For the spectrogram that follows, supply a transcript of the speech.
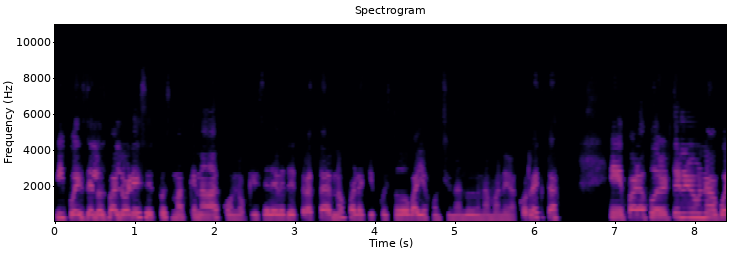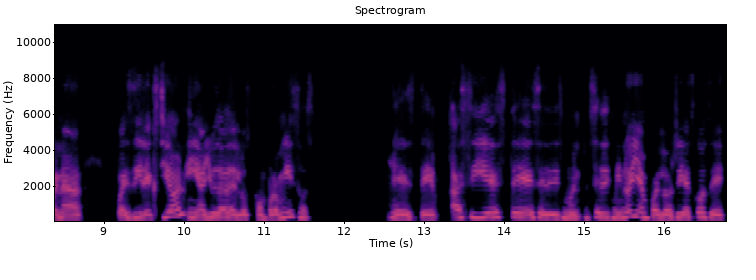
y pues de los valores es pues más que nada con lo que se debe de tratar, ¿no? Para que pues todo vaya funcionando de una manera correcta, eh, para poder tener una buena pues dirección y ayuda de los compromisos. Este, así este, se, disminuyen pues, los riesgos de,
